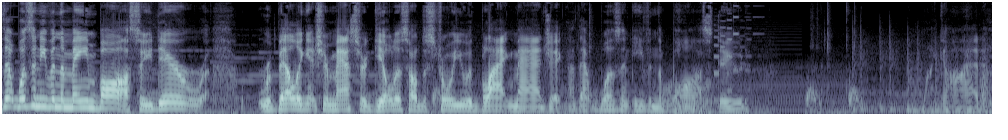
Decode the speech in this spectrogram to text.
That wasn't even the main boss, so you dare rebel against your master Gildiss, I'll destroy you with black magic. That wasn't even the boss, dude. Oh my god.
